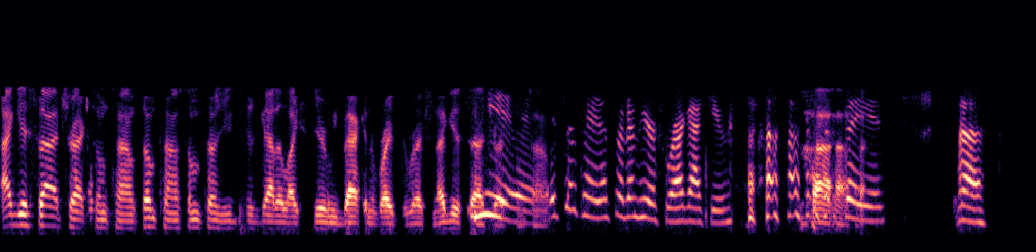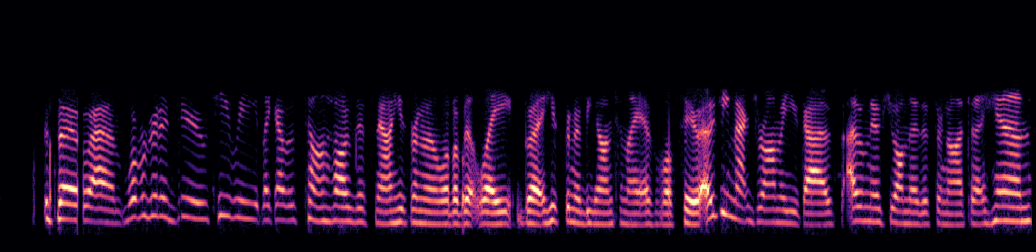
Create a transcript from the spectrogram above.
I get sidetracked sometimes. Sometimes sometimes you just gotta like steer me back in the right direction. I get sidetracked yeah, sometimes. it's okay. That's what I'm here for. I got you. I'm saying. Uh, so um, what we're gonna do, TeeWee, like I was telling Hog just now, he's running a little bit late, but he's gonna be on tonight as well too. OG Mack Drama, you guys. I don't know if you all know this or not. Uh, him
